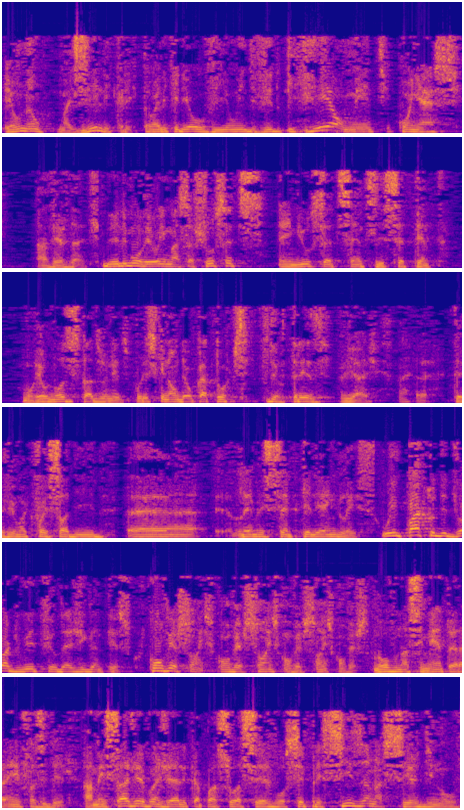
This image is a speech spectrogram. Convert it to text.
Eu não, mas ele crê. Então ele queria ouvir um indivíduo que realmente conhece a verdade. Ele morreu em Massachusetts em 1770. Morreu nos Estados Unidos, por isso que não deu 14, deu 13 viagens. Né? Teve uma que foi só de ida. É, Lembre-se sempre que ele é inglês. O impacto de George Whitfield é gigantesco. Conversões, conversões, conversões, conversões. Novo nascimento era a ênfase dele. A mensagem evangélica passou a ser: você precisa nascer de novo.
